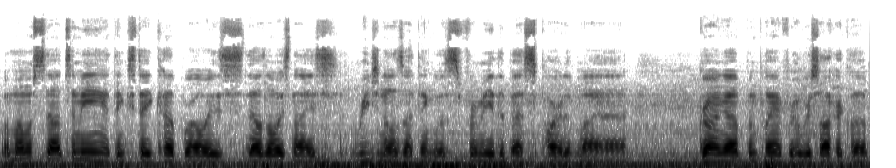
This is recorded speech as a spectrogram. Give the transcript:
What moments stood out to me, I think State Cup were always, that was always nice. Regionals, I think, was for me the best part of my uh, growing up and playing for Hoover Soccer Club.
